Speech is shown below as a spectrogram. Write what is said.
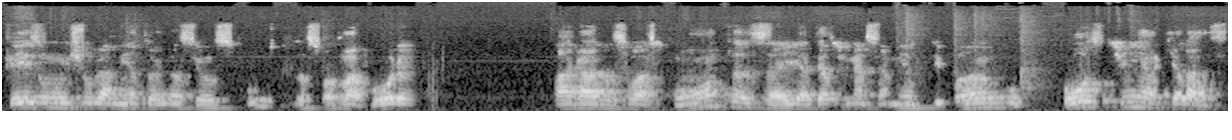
fez um enxugamento nos seus custos, das suas lavouras, pagaram as suas contas, aí até o financiamento de banco, ou tinha aquelas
